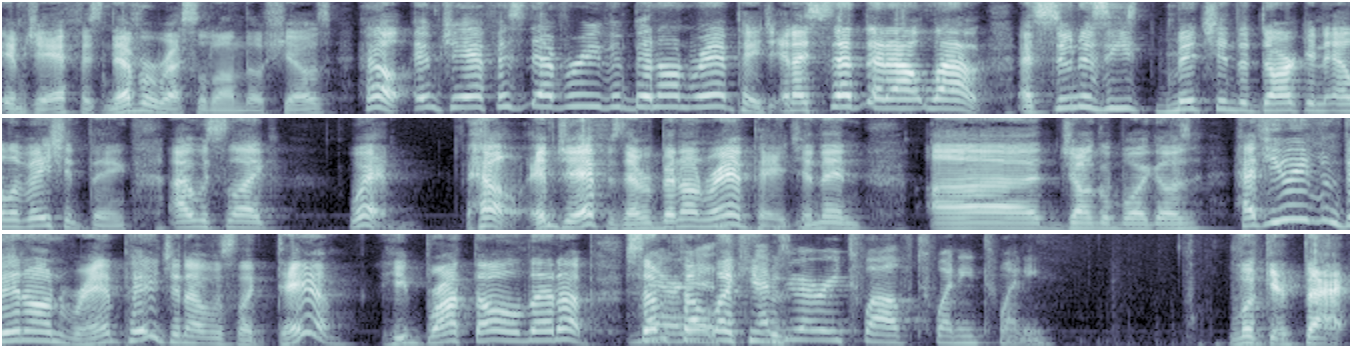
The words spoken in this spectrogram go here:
MJF has never wrestled on those shows. Hell, MJF has never even been on Rampage. And I said that out loud. As soon as he mentioned the Dark and Elevation thing, I was like, wait, hell, MJF has never been on Rampage. And then uh, Jungle Boy goes, Have you even been on Rampage? And I was like, Damn, he brought all that up. Some There felt like he was. February twelfth, 2020. Look at that.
